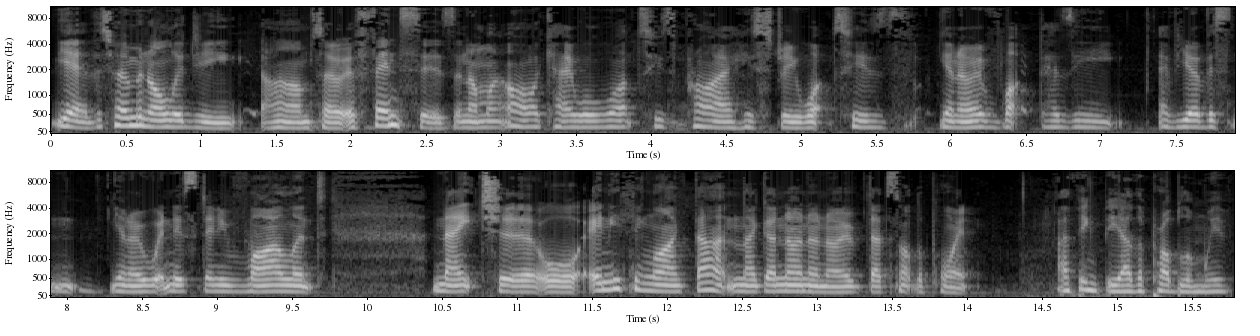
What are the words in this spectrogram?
yeah the terminology um, so offences and I'm like oh okay well what's his prior history? What's his you know what has he have you ever you know witnessed any violent nature or anything like that? And they go no no no that's not the point. I think the other problem with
